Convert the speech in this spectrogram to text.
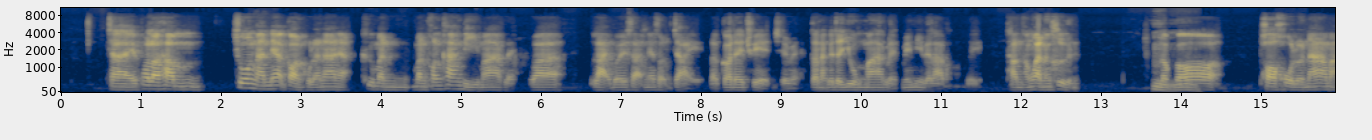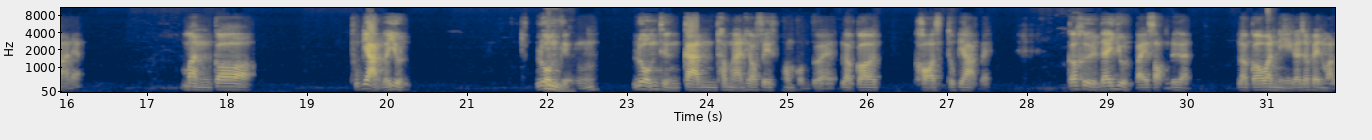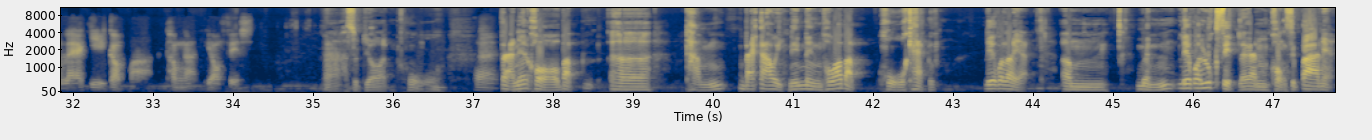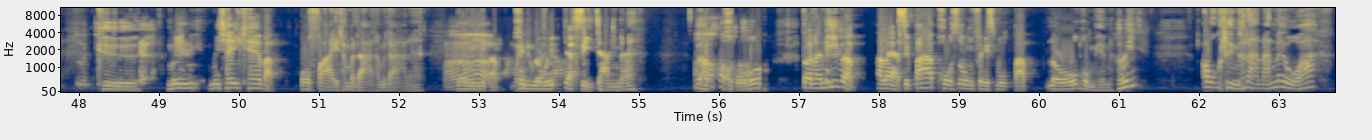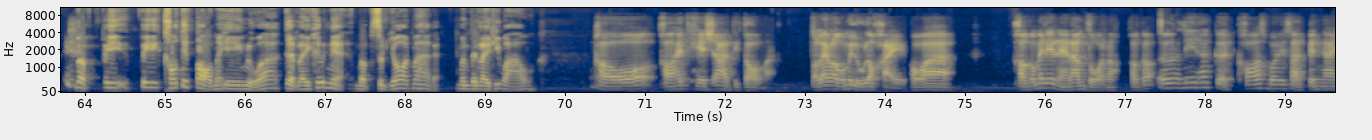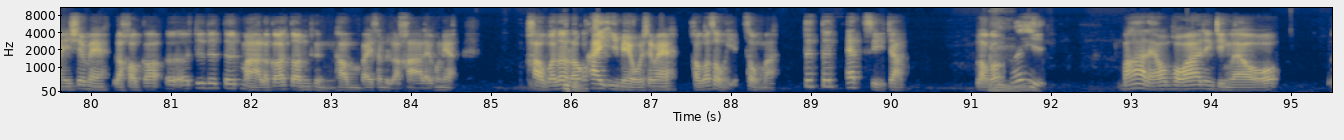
ำใช่พอเราทำช่วงนั้นเนี่ยก่อนโควิดเนี่ย คือมันมันค่อนข้างดีมากเลย ว่าหลายบริษัทเนี่ยสนใจแล้วก็ได้เทรนใช่ไหมตอนนั้นก็จะยุ่งมากเลย ไม่มีเวลาเลยทำทั้งวันทั้งคืน แล้วก็พอโคโรนามาเนี่ย มันก็ทุกอย่างก็หยุด รวมถึงรวมถึงการทำงานที่ออฟฟิศของผมด้วย แล้วก็คอสทุกอย่างเลย ก็คือได้หยุดไปสองเดือน แล้วก็วันนี้ก็จะเป็นวันแรกที่กลับมาทำงานที่ออฟฟิศอ่า สุดยอด โหใช่แต่อันเนี้ยขอแบบ เอ่อถาม background อีกนิดนึง เพราะว่าแบบ โห แขก เรียกว่าอะไรอะอืมเหมือนเรียกว่าลูกศิษย์แล้วกันของซิปป้าเนี่ย คือไม่ไม่ใช่แค่แบบโปรไฟล์ธรรมดาธรรมดานะ เรามีแบบคุณรวิศจากศรีจันทร์นะแบบโอ้โหตอนนั้นที่แบบอะไรอะซิป้าโพสต์ลง Facebook ปั๊บแล้วผมเห็น เฮ้ย เอาถึงขนาดนั้นเลยเหรอวะ แบบปีปีเขาติดต่อมาเองหรือว่าเกิดอะไรขึ้นเนี่ย แบบสุดยอดมากอะมันเป็นอะไรที่ว้าวเขาเขาให้ HR ติดต่อมา ตอนแรกเราก็ไม่รู้หรอกใคร เพราะว่าเขาก็ไม่ได้แนะนำตัวเนาะเขาก็เออ นี่ถ้าเกิดคอสบริษัทเป็นไงใช่ไหมแล้วเขาก็เออเออตืดตืดตืดมา แล้วก็ตอนถึงทำใบเสนอราคาอะไรพวกเนี้ยเขาก็ต้องต้องให้อีเมลใช่ไหมเขาก็ส่งส่งมาตืดตืดแอดสีจับเราก็อืมเฮ้ยบ้าแล้ว เพราะว่าจริง ๆแล้ว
